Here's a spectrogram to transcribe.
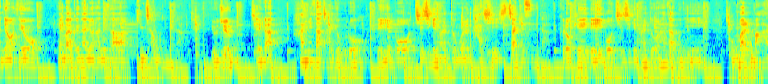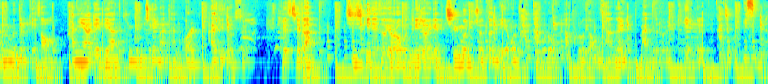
안녕하세요. 해맑은 한의원 한의사 김창훈입니다. 요즘 제가 한의사 자격으로 네이버 지식인 활동을 다시 시작했습니다. 그렇게 네이버 지식인 활동을 하다 보니 정말 많은 분들께서 한의학에 대한 궁금증이 많다는 걸 알게 되었어요. 그래서 제가 지식인에서 여러분들이 저에게 질문 주셨던 내용을 바탕으로 앞으로 영상을 만들 계획을 가지고 있습니다.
